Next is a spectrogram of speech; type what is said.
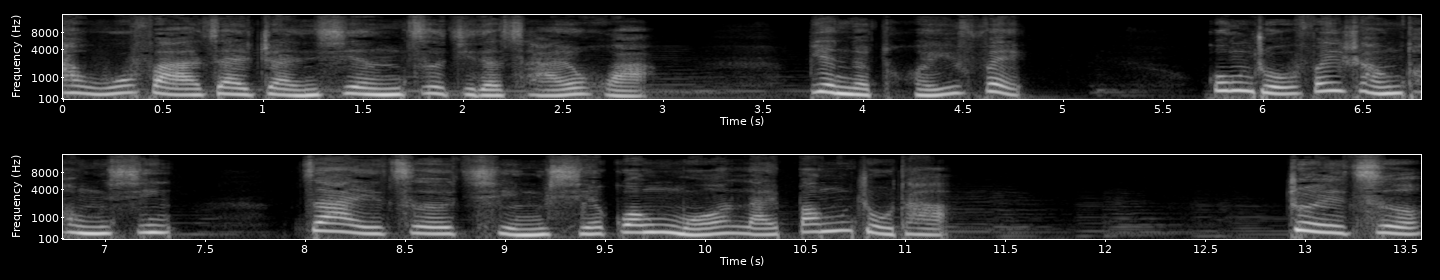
他无法再展现自己的才华，变得颓废。公主非常痛心，再一次请邪光魔来帮助她。这一次，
